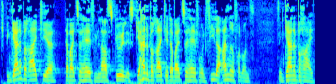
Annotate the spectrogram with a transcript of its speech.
Ich bin gerne bereit, dir dabei zu helfen. Lars Göhl ist gerne bereit, dir dabei zu helfen und viele andere von uns sind gerne bereit,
